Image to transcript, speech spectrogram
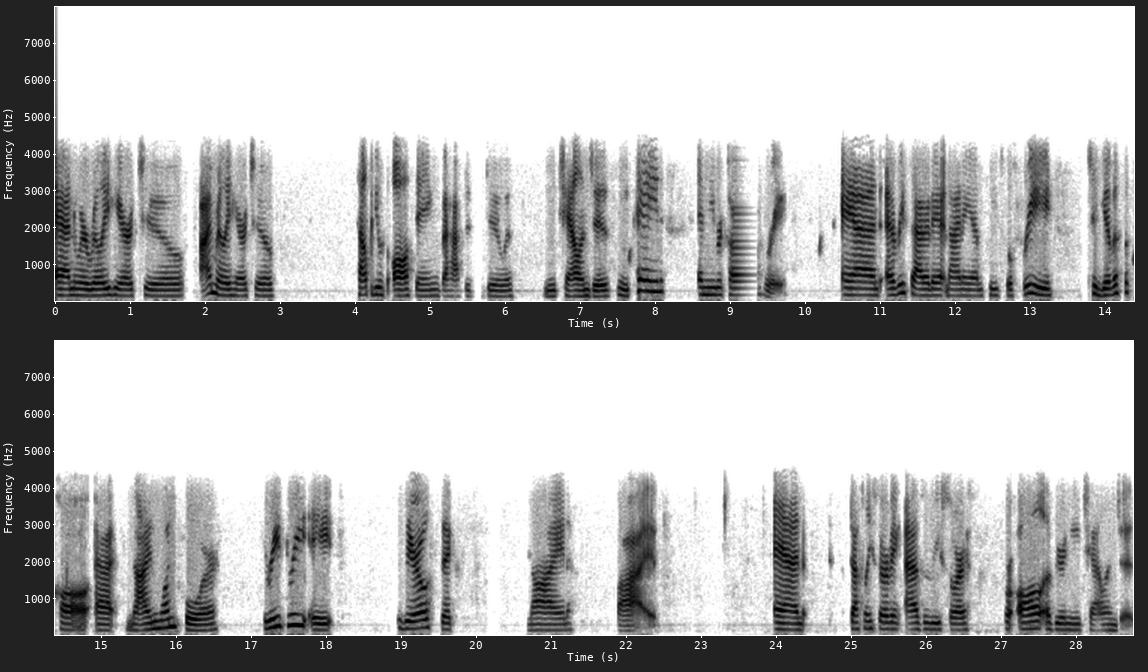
And we're really here to, I'm really here to help you with all things that have to do with knee challenges, knee pain, and knee recovery. And every Saturday at 9 a.m., please feel free to give us a call at 914 338 0695. And definitely serving as a resource for all of your knee challenges.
